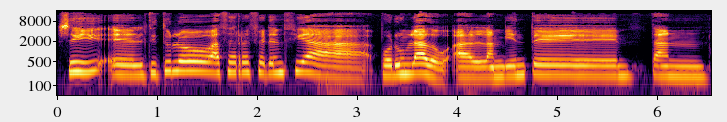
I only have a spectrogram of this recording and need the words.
Sí, el título hace referencia, por un lado, al ambiente tan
